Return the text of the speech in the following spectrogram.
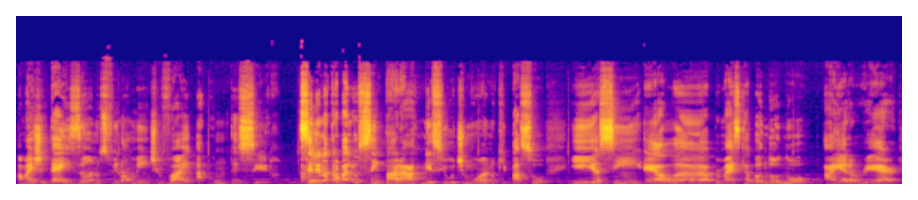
há mais de 10 anos, finalmente vai acontecer. Selena trabalhou sem parar nesse último ano que passou. E assim, ela, por mais que abandonou a era Rare,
